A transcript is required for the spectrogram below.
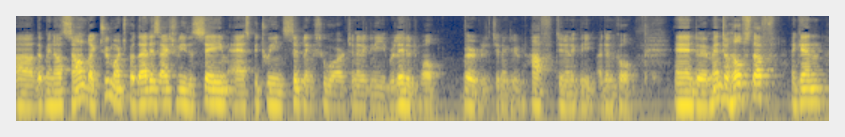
Uh, that may not sound like too much, but that is actually the same as between siblings who are genetically related. Well, very genetically, half genetically identical. And uh, mental health stuff, again,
